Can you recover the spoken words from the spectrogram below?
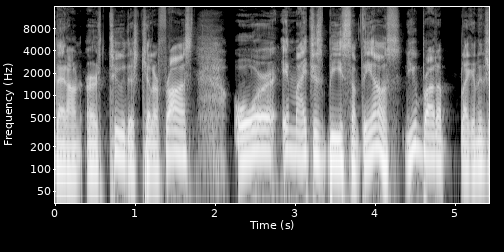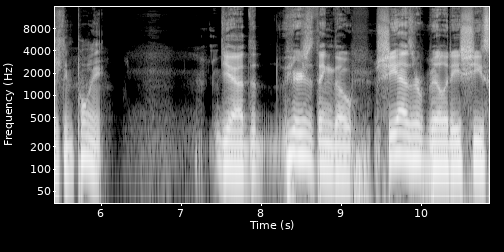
that on Earth 2 there's Killer Frost, or it might just be something else. You brought up like an interesting point. Yeah, the here's the thing though. She has her ability. She's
